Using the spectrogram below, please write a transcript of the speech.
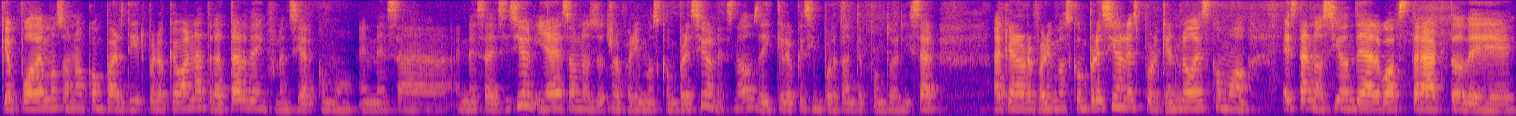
que podemos o no compartir, pero que van a tratar de influenciar como en esa, en esa decisión. Y a eso nos referimos con presiones, ¿no? y creo que es importante puntualizar a qué nos referimos con presiones, porque no es como esta noción de algo abstracto de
